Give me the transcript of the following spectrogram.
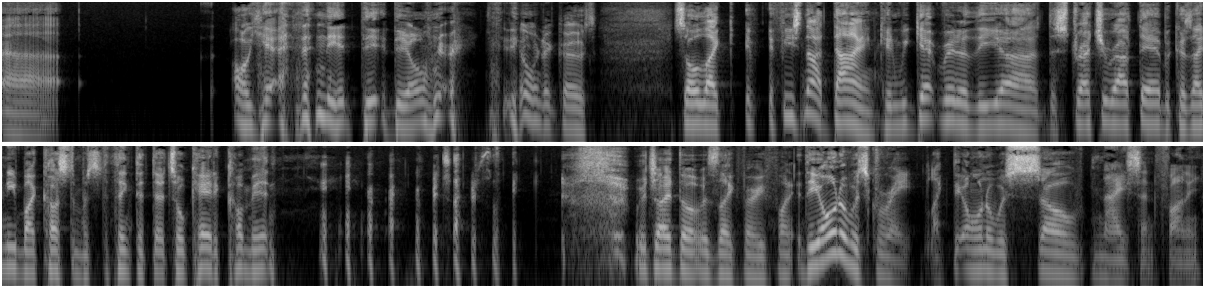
uh, oh yeah, and then the the, the owner the owner goes. So like if, if he's not dying, can we get rid of the uh, the stretcher out there because I need my customers to think that that's okay to come in. which I was like, which I thought was like very funny. The owner was great. Like the owner was so nice and funny,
